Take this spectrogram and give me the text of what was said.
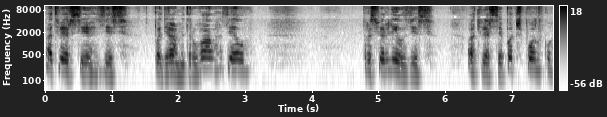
Отверстие здесь по диаметру вал сделал. Просверлил здесь отверстие под шпонку.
